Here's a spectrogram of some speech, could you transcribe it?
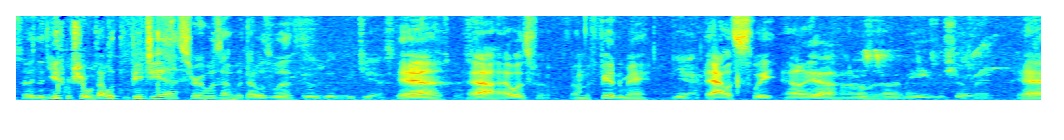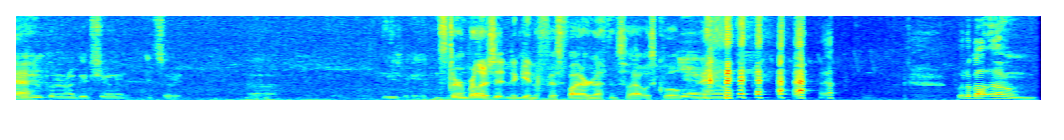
So in the youth group show was that with VGS or who was that with? That was with. It was with VGS. Yeah, yeah, that was from the Firme. Yeah. That was sweet. Hell yeah. That was an amazing show, man. Yeah. we put on a good show, and, and so did uh, Youth Brigade. Stern Brothers didn't get in a fist fight or nothing, so that was cool. Yeah, what about um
